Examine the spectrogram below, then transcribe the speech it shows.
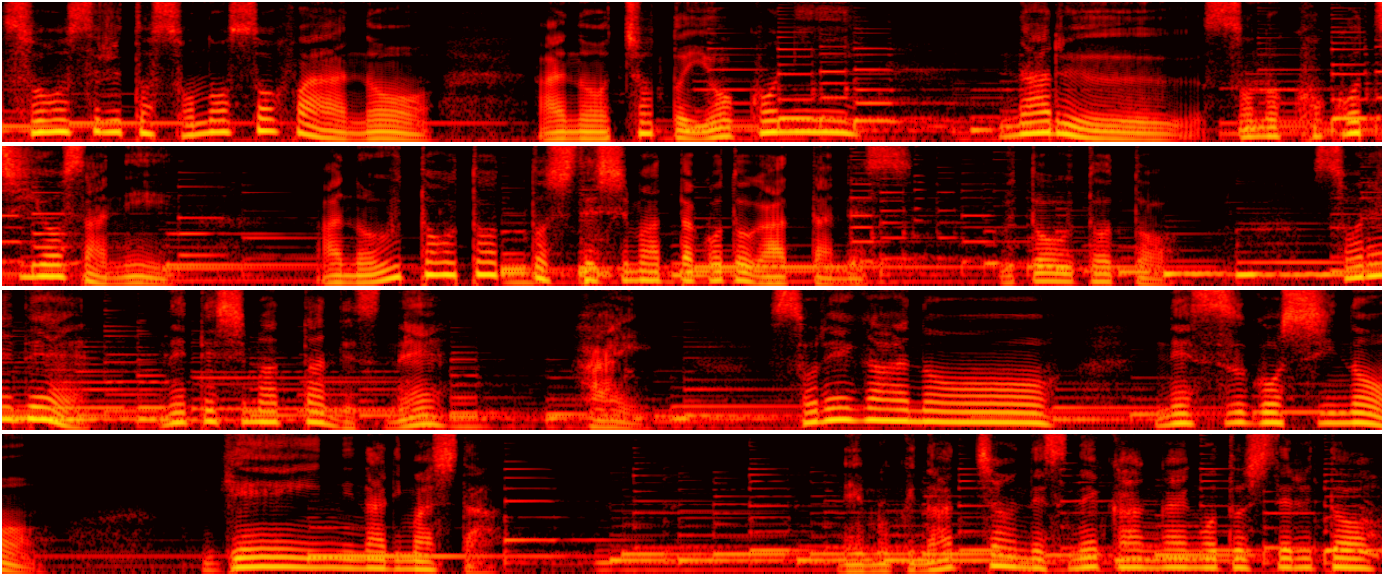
そうするとそのソファーのあのちょっと横になるその心地よさにあのうとうとっとしてしまったことがあったんです。うとうとと。それで寝てしまったんですね。はい。それがあのー、寝過ごしの原因になりました。眠くなっちゃうんですね考え事してると。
